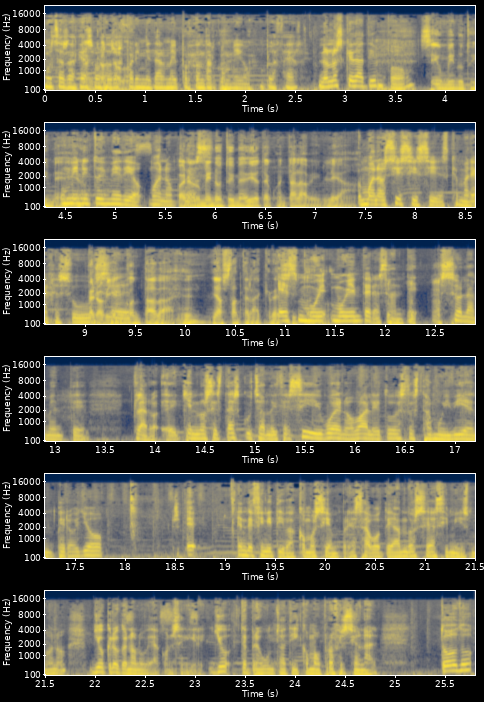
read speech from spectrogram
Muchas gracias a vosotros por invitarme y por contar conmigo. Un placer. ¿No nos queda tiempo? Sí, un minuto y medio. Un minuto y medio. Bueno, Bueno, pues... un minuto y medio te cuenta la Biblia. Bueno, sí, sí, sí, es que María Jesús... Pero bien eh, contada, ¿eh? Ya hasta te la crees. Es y muy, muy interesante. Solamente, claro, eh, quien nos está escuchando dice, sí, bueno, vale, todo esto está muy bien, pero yo... eh, en definitiva, como siempre, saboteándose a sí mismo, ¿no? Yo creo que no lo voy a conseguir. Yo te pregunto a ti como profesional, ¿todo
